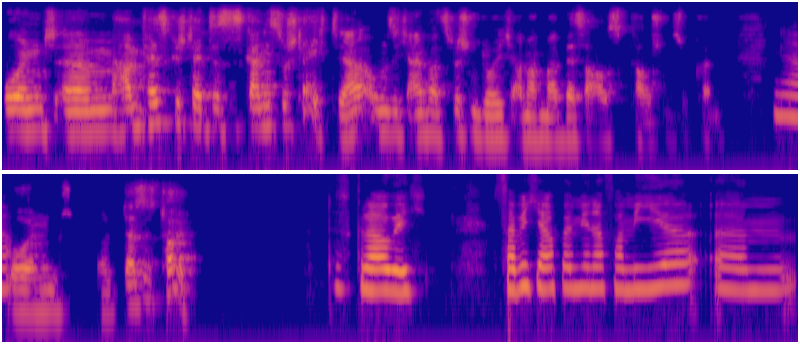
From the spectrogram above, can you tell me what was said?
und ähm, haben festgestellt, das ist gar nicht so schlecht, ja, um sich einfach zwischendurch auch nochmal besser austauschen zu können. Ja, Und, und das ist toll. das glaube ich. Das habe ich ja auch bei mir in der Familie. Ähm,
